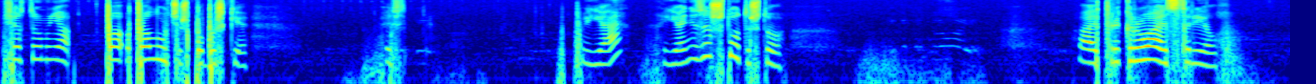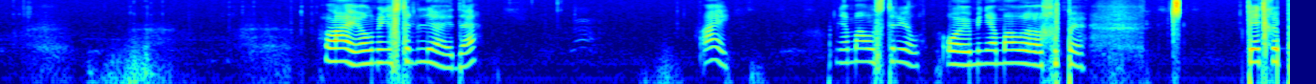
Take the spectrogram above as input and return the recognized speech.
Сейчас ты у меня по получишь по башке. Если... Я? Я не за что, ты что? Ай, прикрывает стрел. Ай, он меня стреляет, да? Ай. У меня мало стрел. Ой, у меня мало хп. 5 хп.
